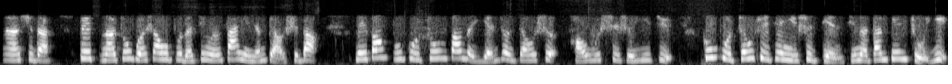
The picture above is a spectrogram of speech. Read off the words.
那是的，对此呢，中国商务部的新闻发言人表示道：“美方不顾中方的严正交涉，毫无事实依据，公布征税建议是典型的单边主义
